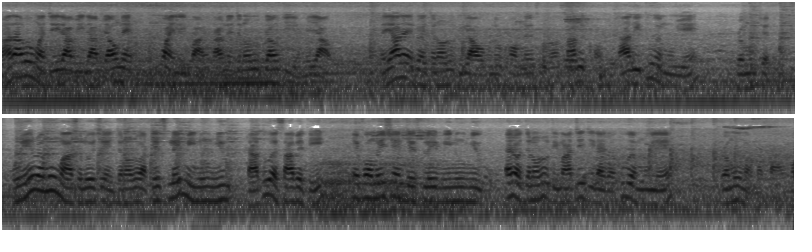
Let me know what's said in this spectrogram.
ဘာသာဘုံမှာဂျေဒါဗီလာပြောင်းတဲ့ point လေးပါတယ်ဒါပေမဲ့ကျွန်တော်တို့ပြောင်းကြည့်ရင်မရဘူးမရတဲ့အတွက်ကျွန်တော်တို့ဒီဟာကိုဘယ်လိုခေါ်မလဲဆိုတော့ service ခေါ်တယ်ဒါဒီသူ့ရဲ့မူရင်း remove ဖြစ်တယ်မူရင်း remove မှာဆိုလို့ရှိရင်ကျွန်တော်တို့က display menu mute ဒါသူ့ရဲ့ service ဒီ information display menu mute အဲ့တော့ကျွန်တော်တို့ဒီမှာကြည့်ကြည့်လိုက်တော့သူ့ရဲ့မူရင်း remove မှာမပါဘူးမ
